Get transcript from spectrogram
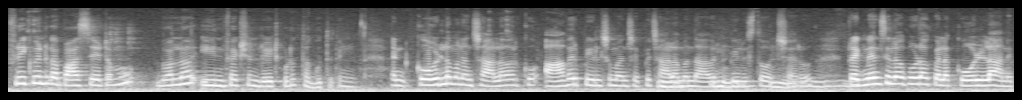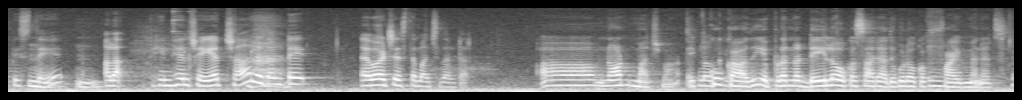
ఫ్రీక్వెంట్గా పాస్ చేయటము వల్ల ఈ ఇన్ఫెక్షన్ రేట్ కూడా తగ్గుతుంది. అండ్ కోవిడ్లో మనం చాలా వరకు ఆవిరి పీల్చమని చెప్పి చాలా మంది ఆవిరి పీలుస్తూ వచ్చారు. ప్రెగ్నెన్సీలో కూడా ఒకవేళ కోల్డ్లా అనిపిస్తే అలా ఇన్హేల్ చేయొచ్చా? లేదంటే అవాయిడ్ చేస్తే మంచిదంటారు? నాట్ మచ్ మా. ఎక్కువ. కాదు. ఎప్పుడన్నా డేలో ఒకసారి అది కూడా ఒక ఫైవ్ మినిట్స్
